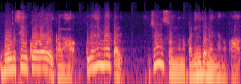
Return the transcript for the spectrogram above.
ボール先行が多いから、この辺もやっぱり、ジョンソンなのかリード面なのか、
